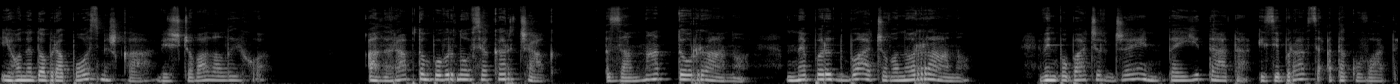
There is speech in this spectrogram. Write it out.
Його недобра посмішка віщувала лихо. Але раптом повернувся Керчак занадто рано, непередбачувано рано. Він побачив Джейн та її тата і зібрався атакувати.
